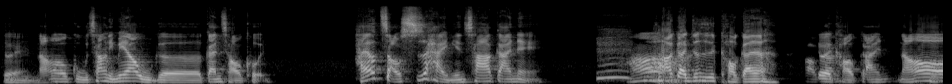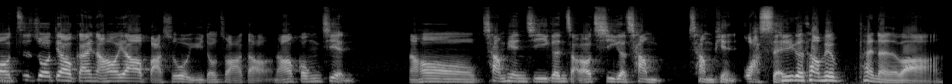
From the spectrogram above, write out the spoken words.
对嗯，然后谷仓里面要五个干草捆，还要找湿海绵擦干呢，啊。擦干就是烤干啊。对，烤干，然后制作钓竿，然后要把所有鱼都抓到，然后弓箭，然后唱片机跟找到七个唱唱片，哇塞。七，个唱片太难了吧？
